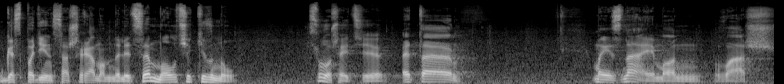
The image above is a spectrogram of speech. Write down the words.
Господин со шрамом на лице молча кивнул. Слушайте, это... Мы знаем, он ваш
